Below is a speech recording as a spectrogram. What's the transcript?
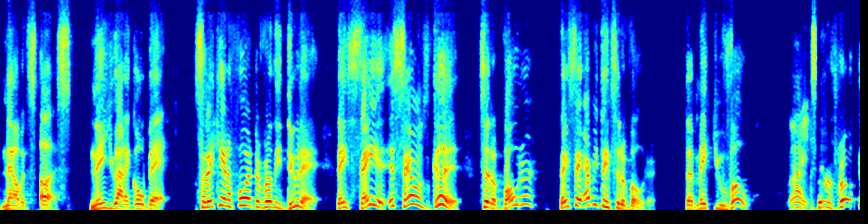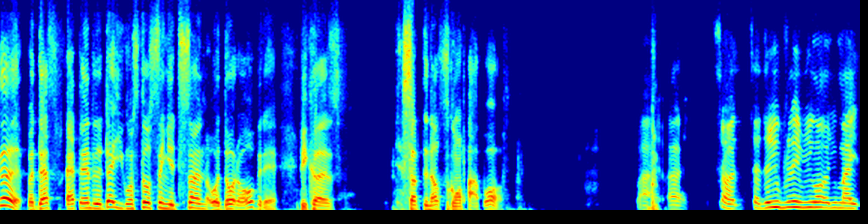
Now it's us. And then you got to go back. So they can't afford to really do that. They say it, it sounds good to the voter. They say everything to the voter that make you vote. Right. Sounds real good. But that's at the end of the day, you're gonna still send your son or daughter over there because something else is gonna pop off. Right, right. So so do you believe you you might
